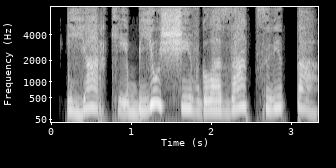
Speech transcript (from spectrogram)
— яркие, бьющие в глаза цвета.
